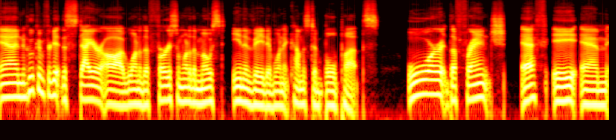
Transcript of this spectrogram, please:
And who can forget the Steyr AUG, one of the first and one of the most innovative when it comes to bullpups? Or the French FAMAS,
